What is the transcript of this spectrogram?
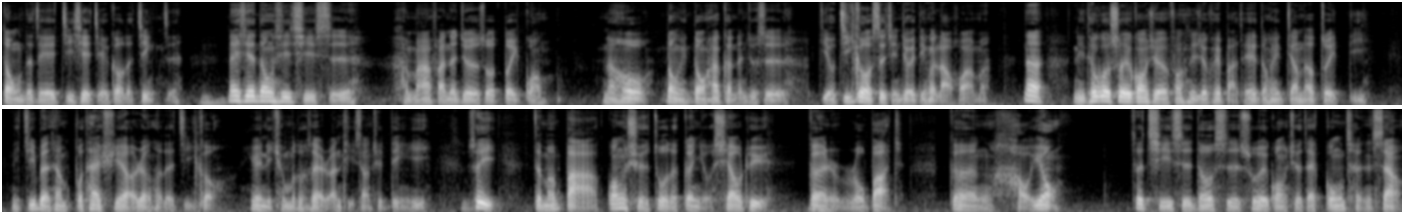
动的这些机械结构的镜子，那些东西其实很麻烦的，就是说对光。然后动一动，它可能就是有机构的事情就一定会老化嘛。那你透过数位光学的方式，就可以把这些东西降到最低。你基本上不太需要任何的机构，因为你全部都是在软体上去定义。所以，怎么把光学做得更有效率、更 robot、更好用，这其实都是数位光学在工程上，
